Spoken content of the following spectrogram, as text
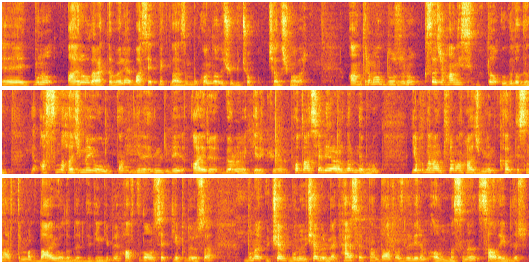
e, bunu ayrı olarak da böyle bahsetmek lazım. Bu konuda da çünkü çok çalışma var. Antrenman dozunu kısaca hangi sıklıkta uyguladın? Ya aslında hacim ve yoğunluktan yine dediğim gibi ayrı görmemek gerekiyor. Potansiyel yararları ne bunun? Yapılan antrenman hacminin kalitesini arttırmak daha iyi olabilir dediğin gibi. Haftada 10 set yapılıyorsa buna 3'e bunu 3'e bölmek her setten daha fazla verim alınmasını sağlayabilir.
